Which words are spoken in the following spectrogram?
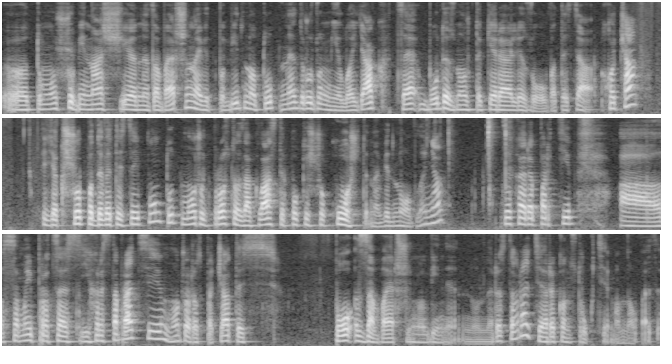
е, Тому що війна ще не завершена, відповідно, тут не зрозуміло, як це буде знову ж таки реалізовуватися. Хоча якщо подивитись цей пункт, тут можуть просто закласти поки що кошти на відновлення цих аеропортів, а самий процес їх реставрації може розпочатись по завершенню війни. Ну, не реставрація, а реконструкція мав на увазі.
